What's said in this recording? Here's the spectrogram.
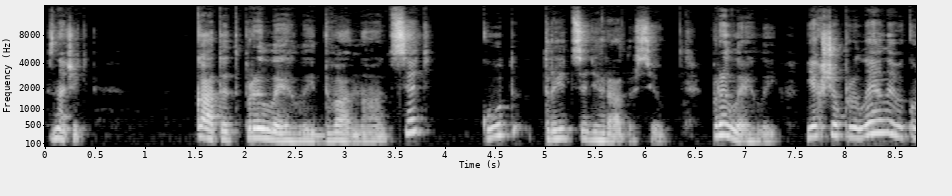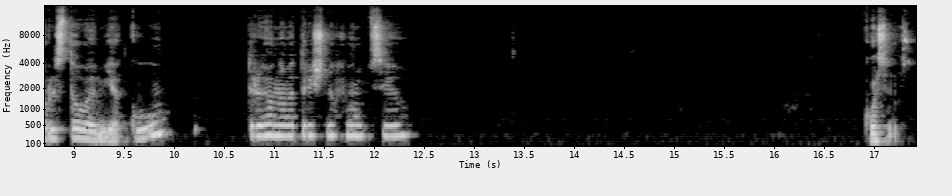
Значить, катет прилеглий 12, кут 30 градусів. Прилеглий. Якщо прилеглий, використовуємо яку тригонометричну функцію? Косінус.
